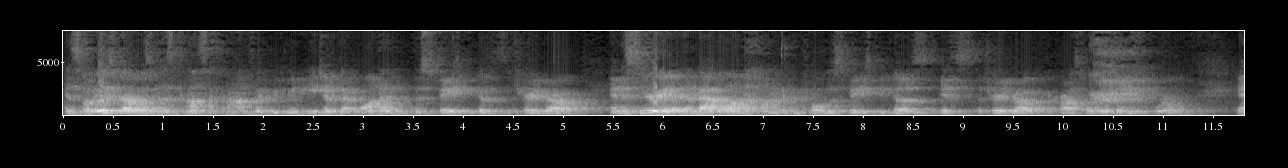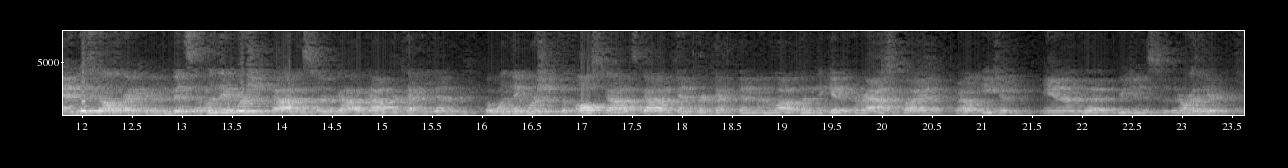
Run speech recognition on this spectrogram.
And so Israel was in this constant conflict between Egypt that wanted this space because it's a trade route, and Assyria and then Babylon that wanted to control this space because it's a trade route across what the Ancient world. And Israel is right here in the midst. And when they worshiped God and served God, God protected them. But when they worshiped the false gods, God didn't protect them and allowed them to get harassed by, well, Egypt and the regions to the north here.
